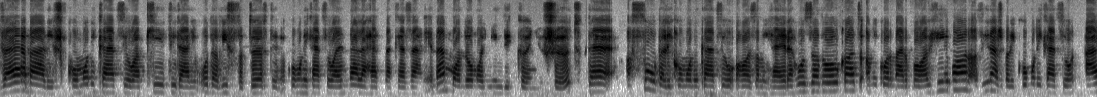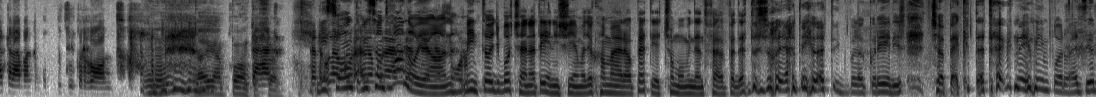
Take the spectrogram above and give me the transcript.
verbális kommunikációval, kétirányú, oda-vissza történő kommunikációval ne lehetne kezelni. Én nem mondom, hogy mindig könnyű, sőt, de a szóbeli kommunikáció az, ami helyrehozza a dolgokat, amikor már balhé van, az írásbeli kommunikáció általában egy picit ront. Mm-hmm. Na igen, pontosan. Tehát, tehát viszont viszont van olyan, mint hogy bocsánat, én is ilyen vagyok, ha már a Peti egy csomó mindent felfedett a saját életükből, akkor én is csöpegtetek némi információt.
